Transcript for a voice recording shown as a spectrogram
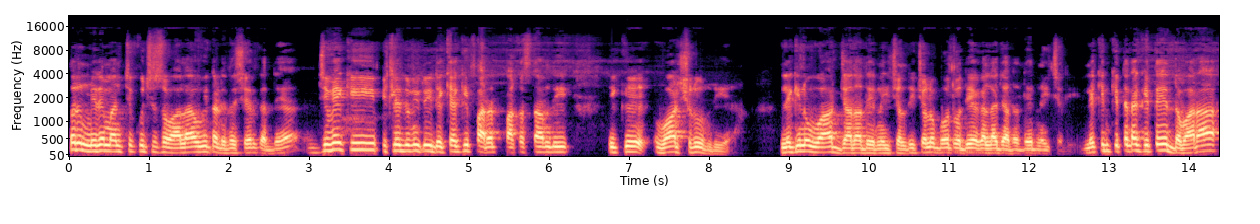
ਪਰ ਮੇਰੇ ਮਨ 'ਚ ਕੁਝ ਸਵਾਲ ਆ, ਉਹ ਵੀ ਤੁਹਾਡੇ ਨਾਲ ਸ਼ੇਅਰ ਕਰਦੇ ਆ। ਜਿਵੇਂ ਕਿ ਪਿਛਲੇ ਦਿਨੀ ਤੁਸੀਂ ਦੇਖਿਆ ਕਿ ਭਾਰਤ ਪਾਕਿਸਤਾਨ ਦੀ ਇੱਕ ਵਾਰ ਸ਼ੁਰੂ ਹੁੰਦੀ ਹੈ। ਲੇਕਿਨ ਉਹ ਵਾਰ ਜ਼ਿਆਦਾ ਦੇਰ ਨਹੀਂ ਚੱਲਦੀ। ਚਲੋ ਬਹੁਤ ਵਧੀਆ ਗੱਲ ਆ ਜ਼ਿਆਦਾ ਦੇਰ ਨਹੀਂ ਚੱਲੀ। ਲੇਕਿਨ ਕਿਤੇ ਨਾ ਕਿਤੇ ਦੁਬਾਰਾ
